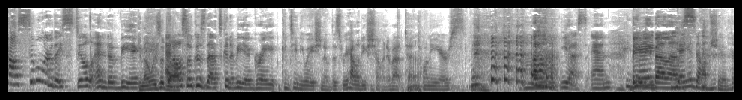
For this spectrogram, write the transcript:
how similar they still end up being. Can always adopt. and also because that's going to be a great continuation of this reality show in about 10, 20 years. Mm, yes, and Baby yay, Bellas. yay adoption.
